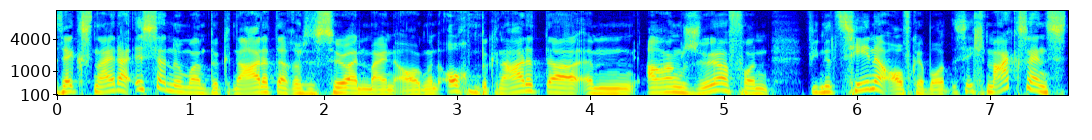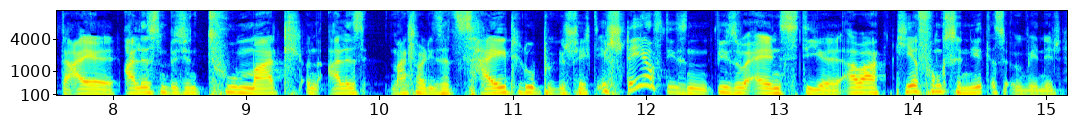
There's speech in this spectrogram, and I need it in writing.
Zack Snyder ist ja nun mal ein begnadeter Regisseur in meinen Augen und auch ein begnadeter ähm, Arrangeur von, wie eine Szene aufgebaut ist. Ich mag seinen Style. Alles ein bisschen too much und alles manchmal diese Zeitlupe-Geschichte. Ich stehe auf diesen visuellen Stil, aber hier funktioniert es irgendwie nicht.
